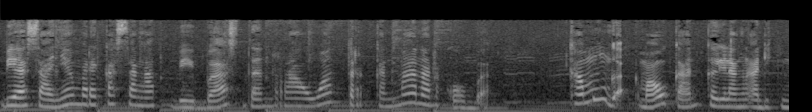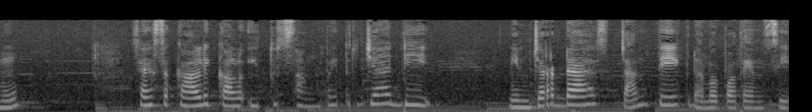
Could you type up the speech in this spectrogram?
Biasanya mereka sangat bebas dan rawan terkena narkoba. Kamu nggak mau kan kehilangan adikmu? Sayang sekali kalau itu sampai terjadi. Nin cerdas, cantik, dan berpotensi.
